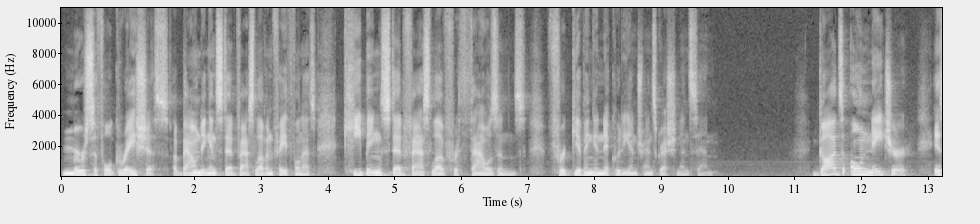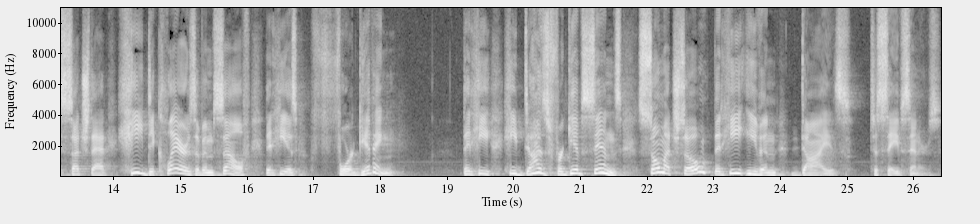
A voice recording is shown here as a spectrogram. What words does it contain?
merciful, gracious, abounding in steadfast love and faithfulness, keeping steadfast love for thousands, forgiving iniquity and transgression and sin. God's own nature is such that he declares of himself that he is forgiving, that he, he does forgive sins, so much so that he even dies to save sinners.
